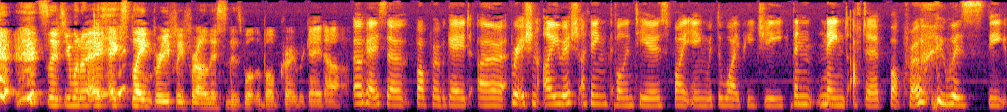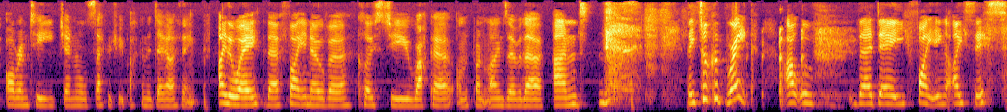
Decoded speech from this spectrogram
so, do you want to explain briefly for our listeners what the Bob Crow Brigade are? Okay, so Bob Crow Brigade are British and Irish, I think, volunteers fighting with the YPG. Then named after Bob Crow, who was the RMT General Secretary back in the day, I think. Either way, they're fighting over close to Raqqa on the front lines over there, and they took a break out of their day fighting ISIS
